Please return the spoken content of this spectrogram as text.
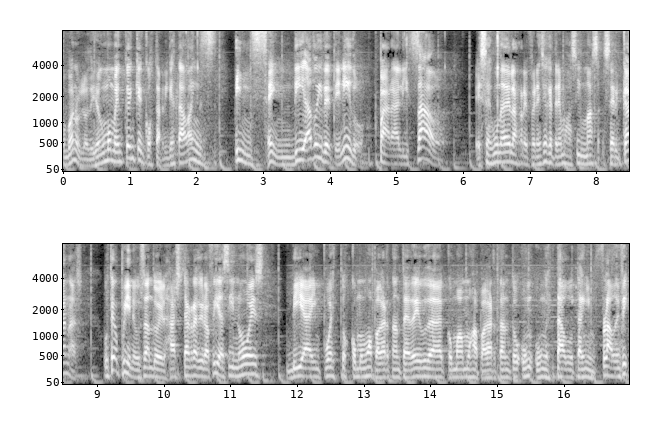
bueno, lo dijo en un momento en que Costa Rica estaba incendiado y detenido, paralizado? Esa es una de las referencias que tenemos así más cercanas. ¿Usted opina usando el hashtag radiografía? Si no es vía impuestos, ¿cómo vamos a pagar tanta deuda? ¿Cómo vamos a pagar tanto un, un Estado tan inflado? En fin,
